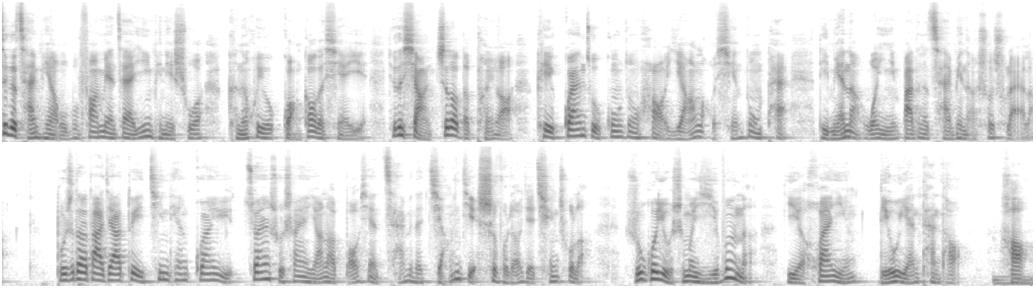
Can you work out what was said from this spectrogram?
这个产品啊，我不方便在音频里说，可能会有广告的嫌疑。就是想知道的朋友啊，可以关注公众号“养老行动派”，里面呢，我已经把这个产品呢说出来了。不知道大家对今天关于专属商业养老保险产品的讲解是否了解清楚了？如果有什么疑问呢，也欢迎留言探讨。好，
